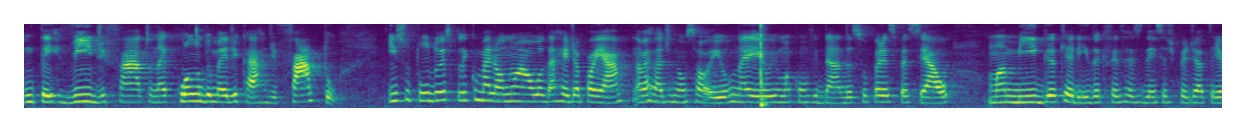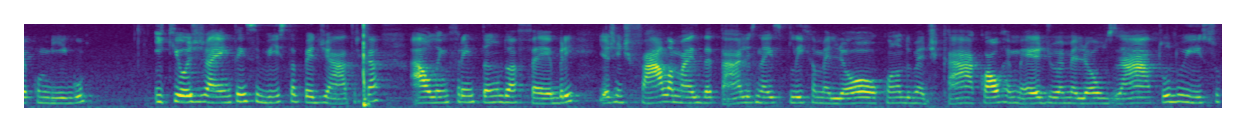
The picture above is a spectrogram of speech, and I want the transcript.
intervir de fato, né? Quando medicar de fato. Isso tudo eu explico melhor numa aula da Rede Apoiar. Na verdade, não só eu, né? Eu e uma convidada super especial, uma amiga querida que fez residência de pediatria comigo e que hoje já é intensivista pediátrica, aula enfrentando a febre, e a gente fala mais detalhes, né, explica melhor quando medicar, qual remédio é melhor usar, tudo isso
